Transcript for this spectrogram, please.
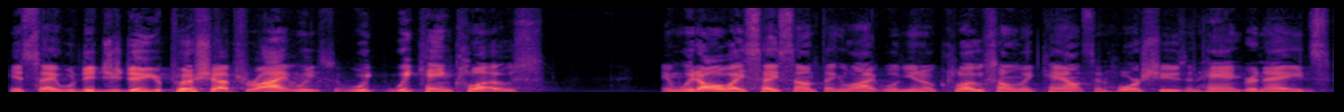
he'd say, Well, did you do your push ups right? We, we, we came close. And we'd always say something like, Well, you know, close only counts in horseshoes and hand grenades.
